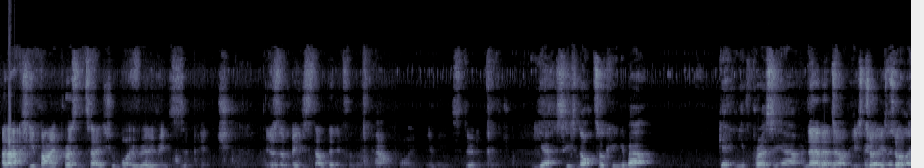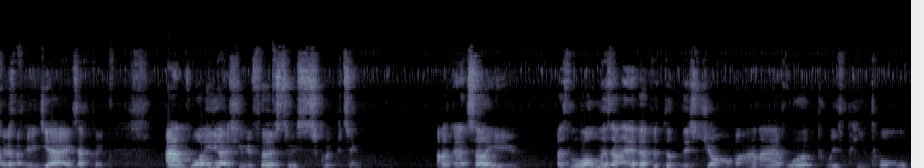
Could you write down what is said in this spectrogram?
And actually, by presentation, what it really means is a pitch. It doesn't mean standing in front of a PowerPoint, it means doing a pitch. yes he's not talking about getting your prezi out No, no, no. 20 He's, ta- he's talking about yeah, exactly. And what he actually refers to is scripting. And I'm going to tell you, as long as I have ever done this job and I have worked with people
